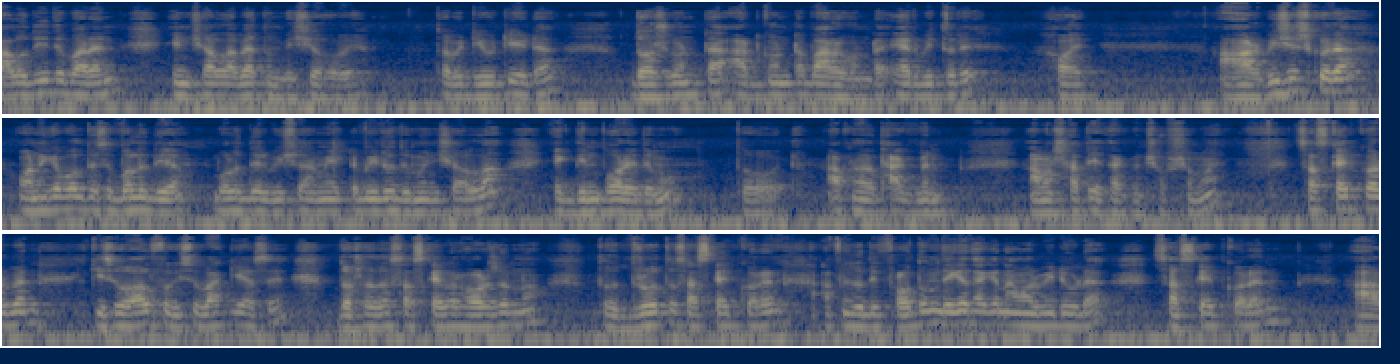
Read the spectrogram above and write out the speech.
ভালো দিতে পারেন ইনশাল্লাহ বেতন বেশি হবে। তবে ডিউটি এটা দশ ঘণ্টা, আট ঘণ্টা, বারো ঘণ্টা এর ভিতরে হয়। আর বিশেষ করে অনেকে বলতেছে, বলে দিয়া, বলে দেওয়ার বিষয়ে, আমি একটা ভিডিও দেবো ইনশাল্লাহ একদিন পরে দেবো। তো আপনারা থাকবেন, আমার সাথেই থাকবেন সবসময়। সাবস্ক্রাইব করবেন, কিছু অল্প কিছু বাকি আছে, দশ হাজার সাবস্ক্রাইবার হওয়ার জন্য। তো দ্রুত সাবস্ক্রাইব করেন। আপনি যদি প্রথম দেখে থাকেন আমার ভিডিওটা সাবস্ক্রাইব করেন। আর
